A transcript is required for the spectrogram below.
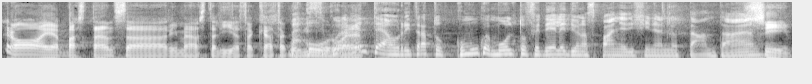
Però è abbastanza rimasta lì attaccata a quel Beh, muro. Eh. Sicuramente eh. è un ritratto comunque molto fedele di una Spagna di fine anni Ottanta. Eh? Sì,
